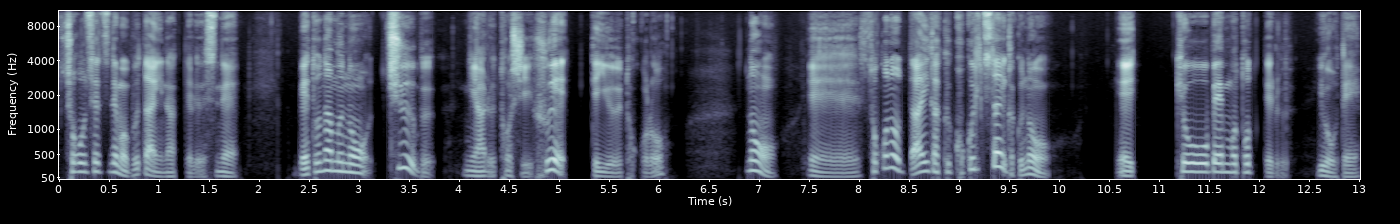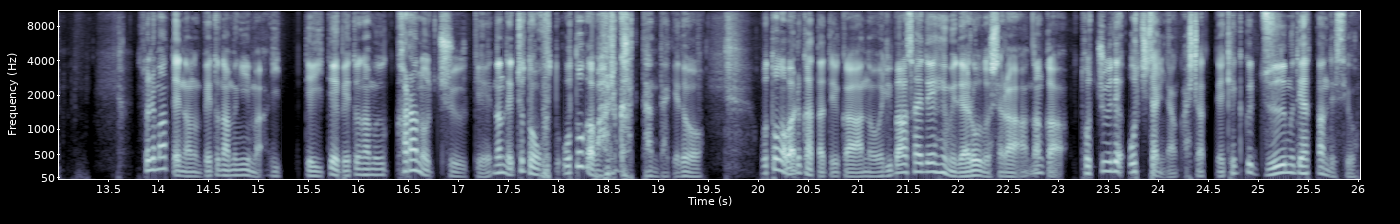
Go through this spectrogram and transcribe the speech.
小説でも舞台になってるですね、ベトナムの中部にある都市、フエっていうところの、えー、そこの大学、国立大学の、えー、教鞭も取ってるようで、それもあって、あの、ベトナムに今行っていて、ベトナムからの中継。なんで、ちょっと音が悪かったんだけど、音が悪かったというか、あの、 Riverside FM でやろうとしたら、なんか途中で落ちたりなんかしちゃって、結局、 Zoom でやったんですよ。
